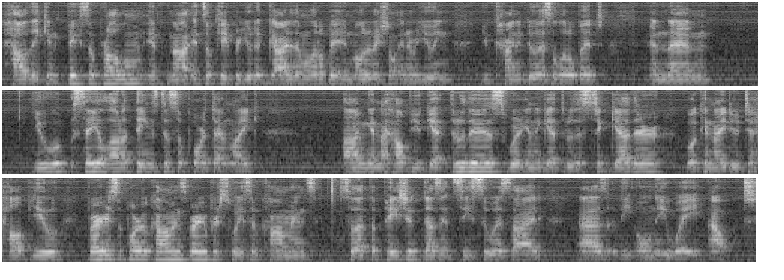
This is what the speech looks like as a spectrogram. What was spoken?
how they can fix the problem. If not, it's okay for you to guide them a little bit in motivational interviewing. You kind of do this a little bit. And then you say a lot of things to support them, like, I'm going to help you get through this. We're going to get through this together. What can I do to help you? Very supportive comments, very persuasive comments so that the patient doesn't see suicide as the only way out.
